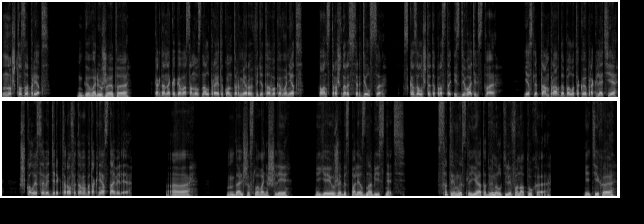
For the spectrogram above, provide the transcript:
Ну что за бред? Говорю же, это... Когда Накагава-сан узнал про эту контрмеру в виде того, кого нет, он страшно рассердился. Сказал, что это просто издевательство. Если б там правда было такое проклятие, школа и совет директоров этого бы так не оставили. А... Дальше слова не шли. Ей уже бесполезно объяснять. С этой мыслью я отодвинул телефон от уха. И тихо,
